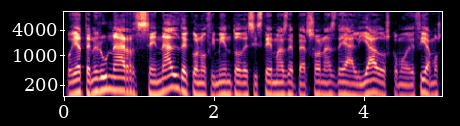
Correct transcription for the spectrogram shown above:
Voy a tener un arsenal de conocimiento de sistemas, de personas, de aliados, como decíamos,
